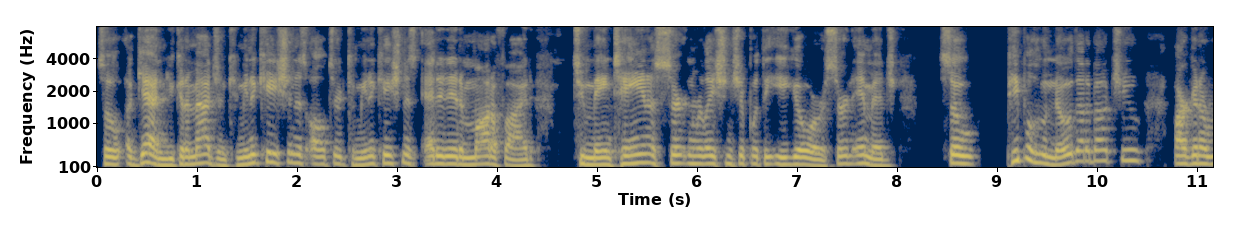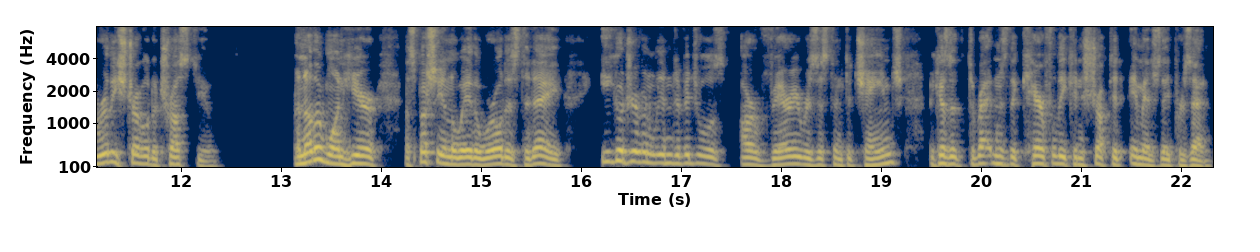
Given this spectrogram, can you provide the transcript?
So, again, you can imagine communication is altered, communication is edited and modified to maintain a certain relationship with the ego or a certain image. So, people who know that about you are going to really struggle to trust you. Another one here, especially in the way the world is today, ego driven individuals are very resistant to change because it threatens the carefully constructed image they present.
